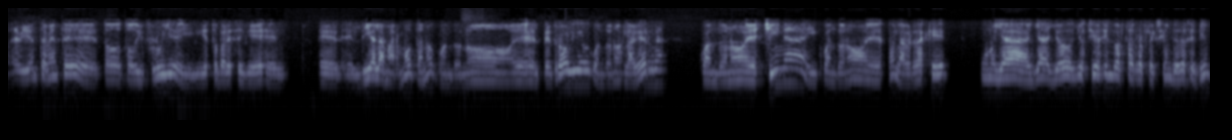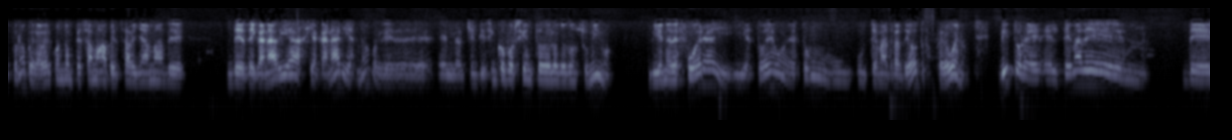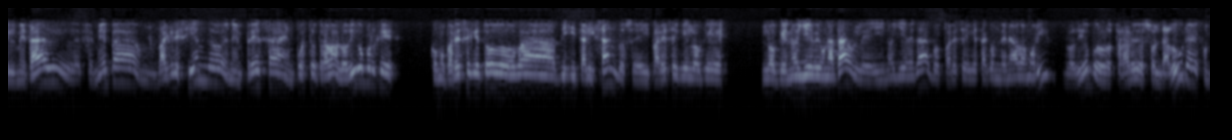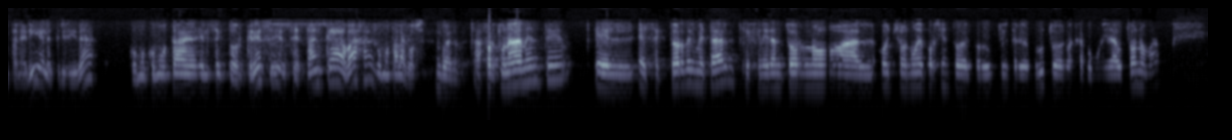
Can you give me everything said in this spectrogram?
evidentemente todo todo influye y esto parece que es el el, día de la marmota, ¿no? Cuando no es el petróleo, cuando no es la guerra, cuando no es China y cuando no es. La verdad es que uno ya, ya, yo, yo estoy haciendo harta reflexión desde hace tiempo, ¿no? Pero a ver cuándo empezamos a pensar ya más de, desde Canarias hacia Canarias, ¿no? Porque el 85% de lo que consumimos viene de fuera y, esto es, esto es un, un, tema tras de otro. Pero bueno, Víctor, el tema de, del metal, FEMEPA, va creciendo en empresas, en puestos de trabajo. Lo digo porque como parece que todo va digitalizándose y parece que lo que lo que no lleve una tablet y no lleve tal, pues parece que está condenado a morir. Lo digo por los salarios de soldadura, de fontanería, electricidad. ¿Cómo, ¿Cómo está el sector? ¿Crece? ¿Se estanca? ¿Baja? ¿Cómo está la cosa? Bueno, afortunadamente el, el sector del metal, que genera en torno al 8 o 9% del Producto Interior Bruto de nuestra comunidad autónoma,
